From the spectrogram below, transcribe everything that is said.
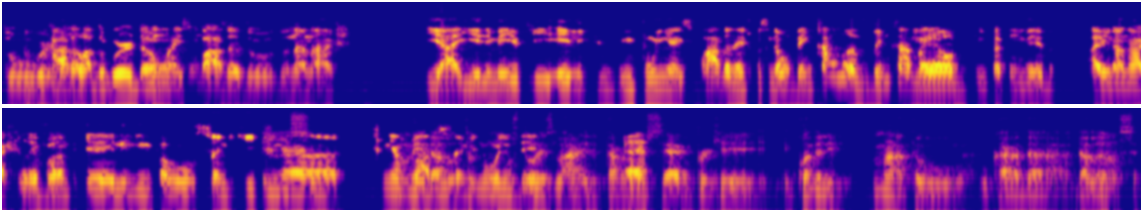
do, Do gordão. cara lá do gordão a espada do, do Nanashi. E aí ele meio que, ele impunha a espada, né? Tipo assim, não, vem cá, mano, vem cá. Mas é óbvio que ele tá com medo. Aí o Nanashi levanta, que ele limpa o sangue que tinha, tinha no meio da luta no olho os dele. dois lá, ele tava É. meio cego, porque quando ele mata o, o cara da, da lança,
